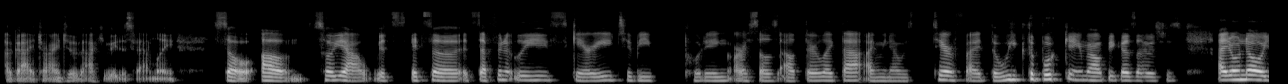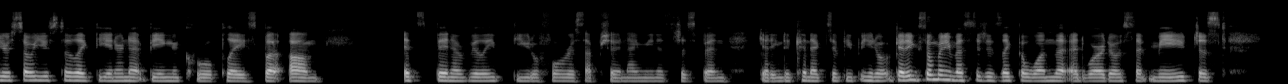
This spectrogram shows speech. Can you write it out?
a guy trying to evacuate his family. So um so yeah, it's it's a it's definitely scary to be putting ourselves out there like that. I mean, I was terrified the week the book came out because I was just I don't know, you're so used to like the internet being a cruel place, but um it's been a really beautiful reception. I mean, it's just been getting to connect to people, you know, getting so many messages like the one that Eduardo sent me, just,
